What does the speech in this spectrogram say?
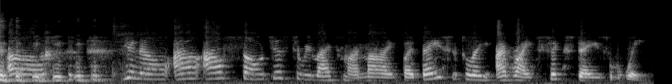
Uh, you know I'll, I'll sew just to relax my mind but basically I write six days a week.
